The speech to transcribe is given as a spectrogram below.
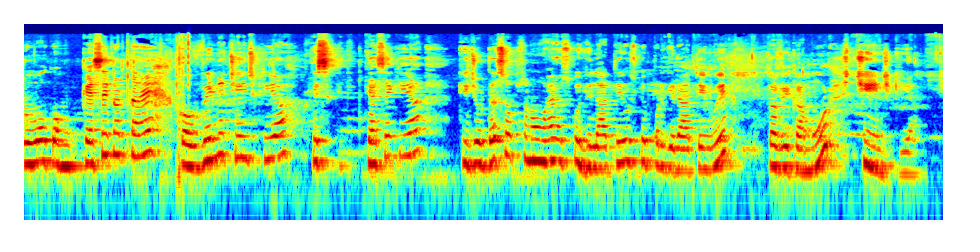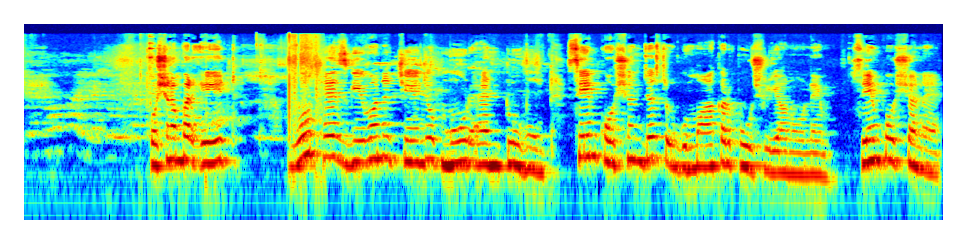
तो वो कैसे करता है? कौवे ने चेंज किया। किस कैसे किया? कि जो ऑफ़ स्नो है, उसको हिलाते हुए, उसके ऊपर गिराते हुए कवि का मूड चेंज किया। Question number eight what has given a change of mood and to whom same question just घुमा कर पूछ लिया उन्होंने। सेम क्वेश्चन है।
